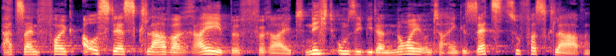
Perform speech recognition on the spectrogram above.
hat sein Volk aus der Sklaverei befreit, nicht um sie wieder neu unter ein Gesetz zu versklaven,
